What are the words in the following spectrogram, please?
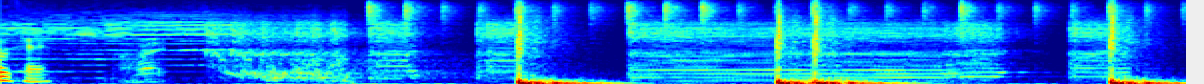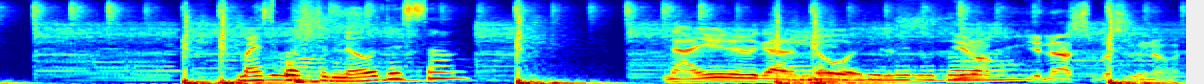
Okay. All right. Am I supposed to know this song? Nah, you never gotta know it. You Just- You don't. You're not supposed to know it.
